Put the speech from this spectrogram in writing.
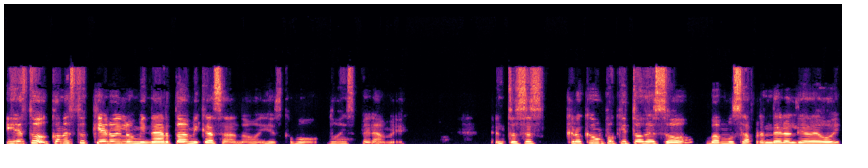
y esto, con esto quiero iluminar toda mi casa, ¿no? Y es como, no, espérame. Entonces, creo que un poquito de eso vamos a aprender el día de hoy.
